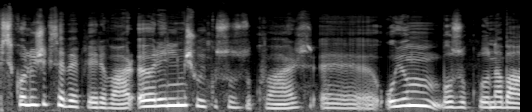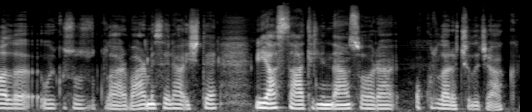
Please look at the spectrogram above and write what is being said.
Psikolojik sebepleri var. Öğrenilmiş uykusuzluk var. E, uyum bozukluğuna bağlı uykusuzluklar var. Mesela işte yaz tatilinden sonra okullar açılacak,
